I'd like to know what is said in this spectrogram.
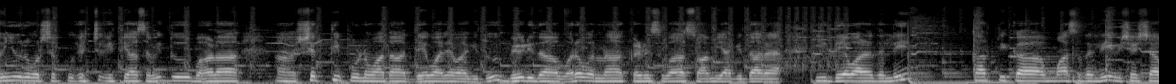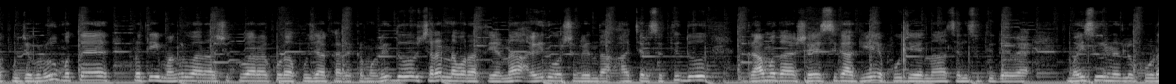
ಐನೂರು ವರ್ಷಕ್ಕೂ ಹೆಚ್ಚು ಇತಿಹಾಸವಿದ್ದು ಬಹಳ ಶಕ್ತಿಪೂರ್ಣವಾದ ದೇವಾಲಯವಾಗಿದ್ದು, ಬೇಡಿದ ವರವನ್ನು ಕರುಣಿಸುವ ಸ್ವಾಮಿಯಾಗಿದ್ದಾರೆ. ಈ ದೇವಾಲಯದಲ್ಲಿ ಕಾರ್ತಿಕ ಮಾಸದಲ್ಲಿ ವಿಶೇಷ ಪೂಜೆಗಳು ಮತ್ತು ಪ್ರತಿ ಮಂಗಳವಾರ, ಶುಕ್ರವಾರ ಕೂಡ ಪೂಜಾ ಕಾರ್ಯಕ್ರಮಗಳಿದ್ದು ಶರನ್ನವರಾತ್ರಿಯನ್ನು ಐದು ವರ್ಷಗಳಿಂದ ಆಚರಿಸುತ್ತಿದ್ದು, ಗ್ರಾಮದ ಶ್ರೇಯಸ್ಸಿಗಾಗಿಯೇ ಪೂಜೆಯನ್ನು ಸಲ್ಲಿಸುತ್ತಿದ್ದೇವೆ. ಮೈಸೂರಿನಲ್ಲೂ ಕೂಡ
